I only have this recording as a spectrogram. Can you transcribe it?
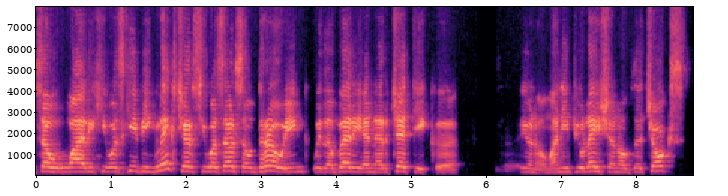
So while he was giving lectures, he was also drawing with a very energetic, uh, you know, manipulation of the chalks uh,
